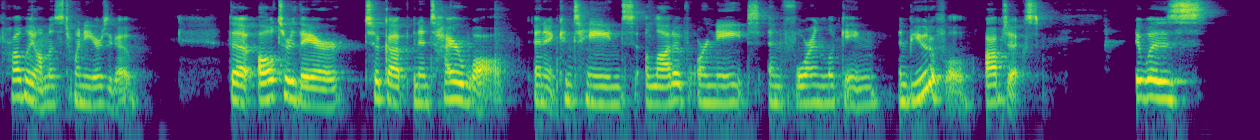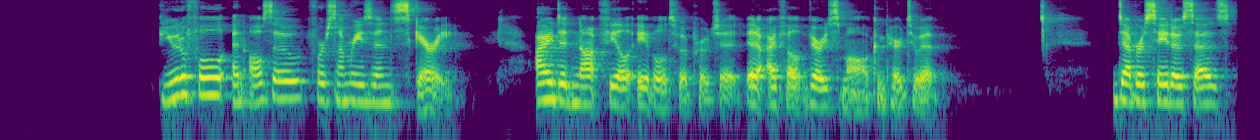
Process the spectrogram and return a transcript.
probably almost 20 years ago. The altar there took up an entire wall and it contained a lot of ornate and foreign looking and beautiful objects. It was beautiful and also, for some reason, scary. I did not feel able to approach it. I felt very small compared to it. Deborah Sato says,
